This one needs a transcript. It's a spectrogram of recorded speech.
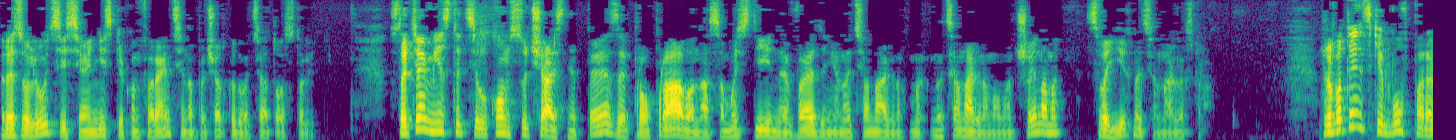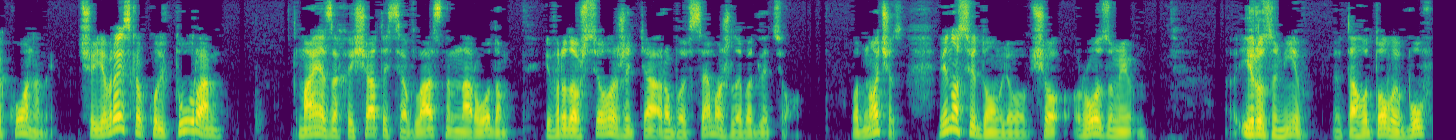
резолюцій Сіоністської конференції на початку ХХ століття. Стаття містить цілком сучасні тези про право на самостійне ведення національних, національними меншинами своїх національних справ. Жаботинський був переконаний, що єврейська культура має захищатися власним народом і впродовж всього життя робив все можливе для цього. Водночас він усвідомлював, що розумів і розумів та готовий був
